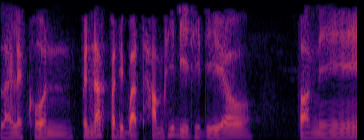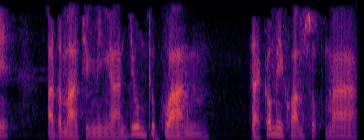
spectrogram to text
หลายหลายคนเป็นนักปฏิบัติธรรมที่ดีทีเดียว ตอนนี้อาตมาจึงมีงานยุ่งทุกวัน แต่ก็มีความสุขมาก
